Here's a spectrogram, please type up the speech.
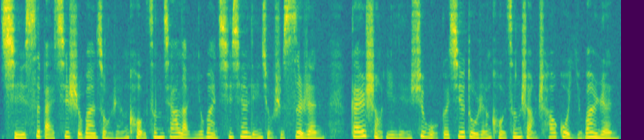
其470万总人口增加了一万七千零九十四人。该省已连续五个季度人口增长超过一万人。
